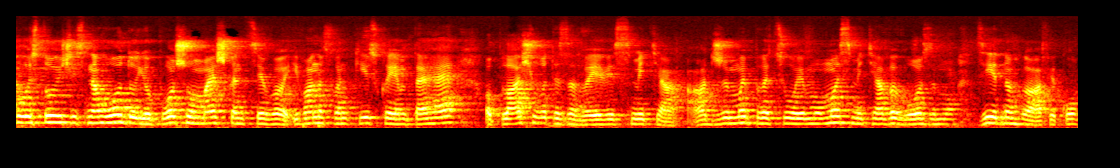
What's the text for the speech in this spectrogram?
користуючись нагодою, прошу мешканців Івано-Франківської МТГ оплачувати за вивіз сміття. Адже ми працюємо, ми сміття вивозимо згідно графіку.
